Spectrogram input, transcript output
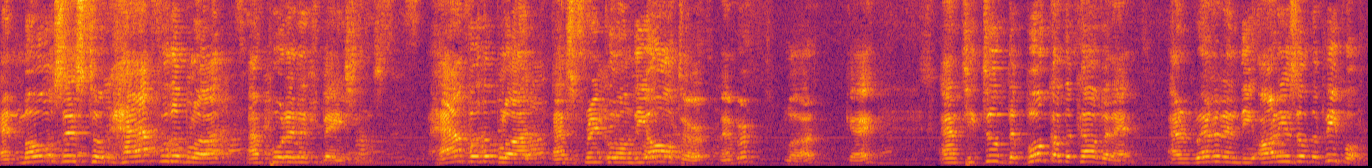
And Moses took half of the blood and put it in its basins, half of the blood and sprinkled on the altar. Remember? Blood. Okay. And he took the book of the covenant and read it in the audience of the people.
